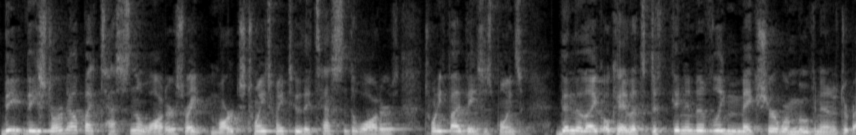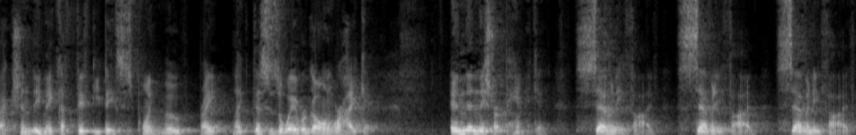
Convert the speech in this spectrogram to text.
They, they started out by testing the waters, right? March 2022, they tested the waters, 25 basis points. Then they're like, okay, let's definitively make sure we're moving in a direction. They make a 50 basis point move, right? Like, this is the way we're going, we're hiking. And then they start panicking 75, 75, 75,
